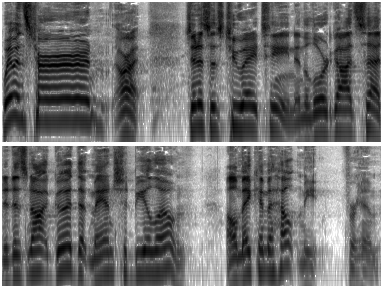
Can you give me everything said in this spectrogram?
Women's turn. All right. Genesis 2:18. And the Lord God said, "It is not good that man should be alone. I'll make him a helpmeet for him."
